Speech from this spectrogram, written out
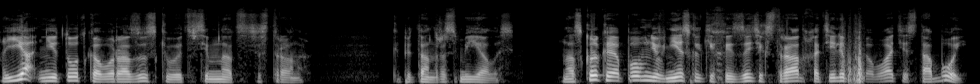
Я не тот, кого разыскивают в 17 странах. Капитан рассмеялась. Насколько я помню, в нескольких из этих стран хотели подавать и с тобой.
